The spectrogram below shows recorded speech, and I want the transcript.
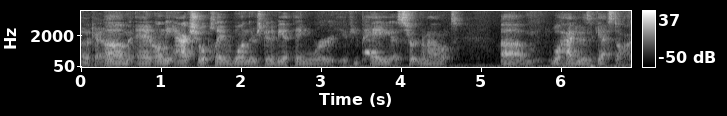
Okay. Um, and on the actual play one, there's going to be a thing where if you pay a certain amount, um, we'll have you as a guest on.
